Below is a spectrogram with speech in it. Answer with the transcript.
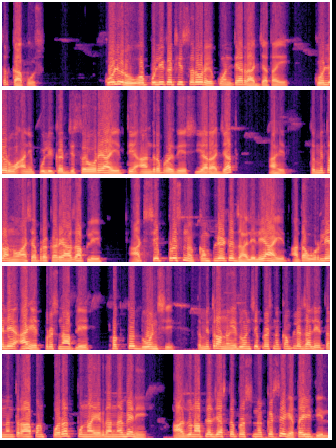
तर कापूस. कोलेरू व पुलिकत ही सरोवरे कोणत्या राज्यात आहे? कोलेरू आणि पुलिकत जी सरोवरे आहेत ते आंध्र प्रदेश या राज्यात आहेत. तर मित्रांनो अशा प्रकारे आज आपले आठशे प्रश्न कंप्लीट झालेले आहेत. आता उरलेले आहेत प्रश्न आपले फक्त दोनशे. तर मित्रांनो हे दोनशे प्रश्न कंप्लीट झाले. तर नंतर आपण परत पुन्हा एकदा नव्याने अजून आपल्याला जास्त प्रश्न कसे घेता येतील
